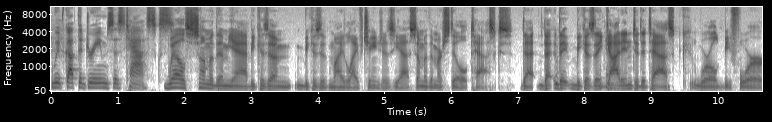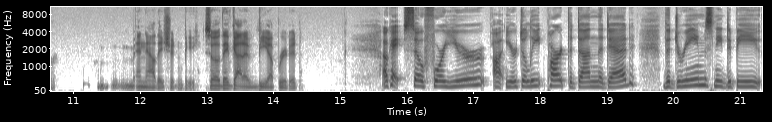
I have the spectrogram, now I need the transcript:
We've got the dreams as tasks. well some of them yeah because um because of my life changes yeah some of them are still tasks that that they because they got into the task world before and now they shouldn't be so they've got to be uprooted Okay, so for your uh, your delete part, the done, the dead, the dreams need to be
